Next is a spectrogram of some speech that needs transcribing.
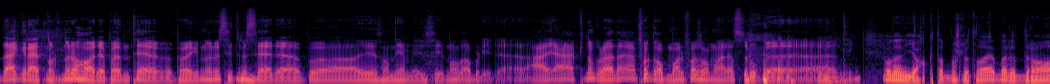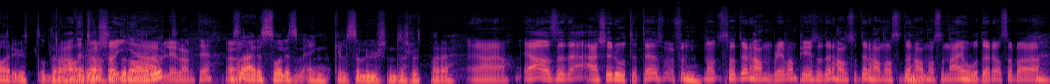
Det er greit nok når du har det på en TV på veggen, når du sitter og Mm. ser det på, i sånn hjemmekino. Da blir det Nei, jeg er ikke noe glad i det. Jeg er for gammel for sånne strobe-ting. Og den jakta på slutta der bare drar ut og drar ut. Ja, det tar så jævlig ut. lang tid. Og så er det så liksom enkel solution til slutt, bare. Ja, ja. ja, altså, det er så rotete. For, for, Mm. nå, så dør han, blir vampyr, så dør han, så dør han, og så dør han, Mm. og så nei, hun dør, og så bare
